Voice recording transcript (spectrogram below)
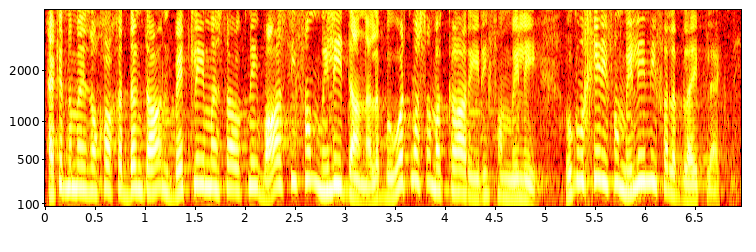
Ek het nou nogal gedink daar in Bethlehem is daar ook nie. Waar is die familie dan? Hulle behoort mos aan mekaar hierdie familie. Hoekom gee die familie nie vir hulle blyplek nie?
